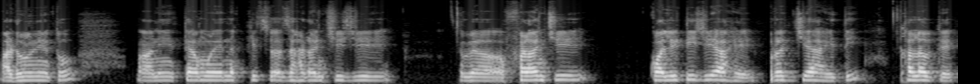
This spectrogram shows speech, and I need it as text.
आढळून येतो. आणि त्यामुळे नक्कीच झाडांची जी व्य- फळांची क्वालिटी जी आहे प्रत जी आहे ती खालावते.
